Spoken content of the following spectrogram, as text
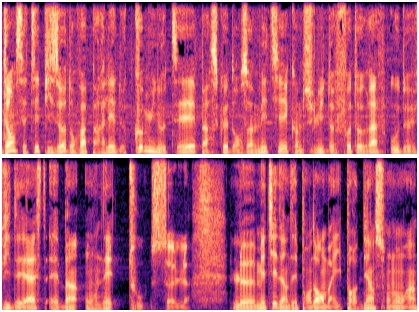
Dans cet épisode, on va parler de communauté parce que dans un métier comme celui de photographe ou de vidéaste, eh ben, on est tout seul. Le métier d'indépendant, bah, il porte bien son nom. Hein.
